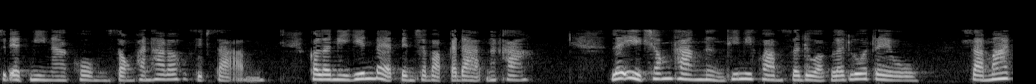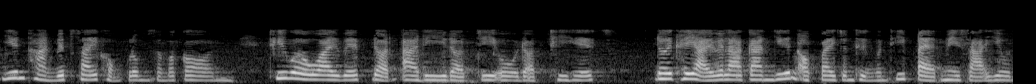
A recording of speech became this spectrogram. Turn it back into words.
31 มีนาคม 2563 กรณียื่นแบบเป็นฉบับกระดาษนะคะ และอีกช่องทางหนึ่งที่มีความสะดวกและรวดเร็ว สามารถยื่นผ่านเว็บไซต์ของกรมสรรพากร ที่ www.rd.go.th โดยขยายเวลาการยื่นออกไปจนถึงวันที่ 8 เมษายน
